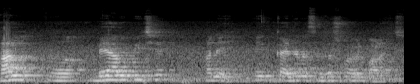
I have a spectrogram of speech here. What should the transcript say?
હાલ બે આરોપી છે અને એક કાયદાના સંઘર્ષમાં આવેલ બાળક છે.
